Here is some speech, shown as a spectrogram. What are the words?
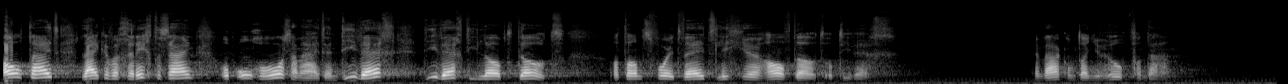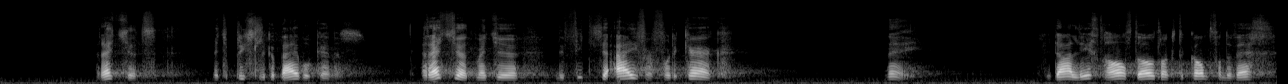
Altijd lijken we gericht te zijn op ongehoorzaamheid. En die weg, die weg die loopt dood. Althans, voor je het weet, lig je half dood op die weg. En waar komt dan je hulp vandaan? Red je het met je priestelijke bijbelkennis? Red je het met je levitische ijver voor de kerk? Nee. Als je daar ligt, half dood langs de kant van de weg,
